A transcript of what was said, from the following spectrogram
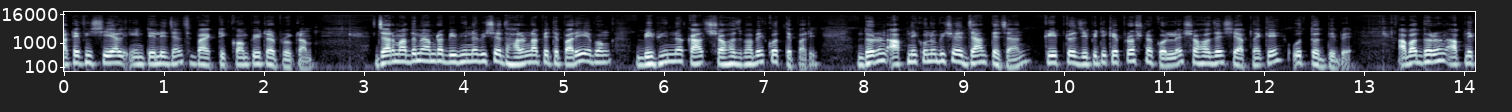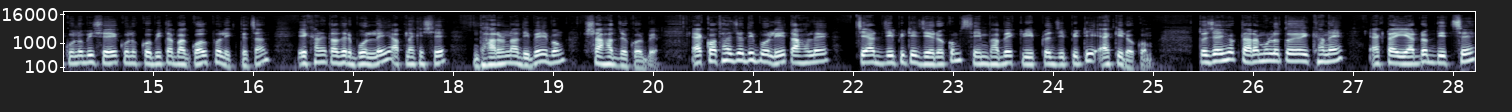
আর্টিফিশিয়াল ইন্টেলিজেন্স বা একটি কম্পিউটার প্রোগ্রাম যার মাধ্যমে আমরা বিভিন্ন বিষয়ে ধারণা পেতে পারি এবং বিভিন্ন কাজ সহজভাবে করতে পারি। ধরুন, আপনি কোনো বিষয়ে জানতে চান, ক্রিপ্টো জিপিটিকে প্রশ্ন করলে সহজে সে আপনাকে উত্তর দিবে। আবার ধরুন, আপনি কোনো বিষয়ে কোনো কবিতা বা গল্প লিখতে চান, এখানে তাদের বললেই আপনাকে সে ধারণা দিবে এবং সাহায্য করবে। এক কথায় যদি বলি, তাহলে চেয়ার জিপিটি যেরকম, সেমভাবে ক্রিপ্টো জিপিটি একই রকম। তো যাই হোক, তারা মূলত এখানে একটা এয়ারড্রপ দিচ্ছে।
